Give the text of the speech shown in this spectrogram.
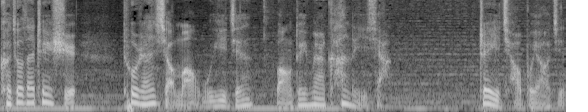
可就在这时，突然小毛无意间往对面看了一下，这一瞧不要紧，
